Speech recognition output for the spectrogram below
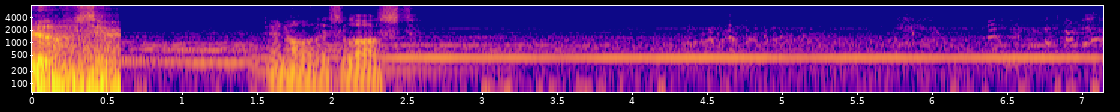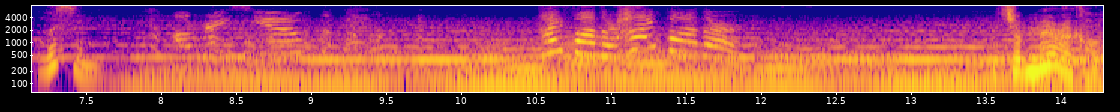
loser. Then all is lost. Listen. I'll race you! Highfather! Hi, Father! It's a miracle!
